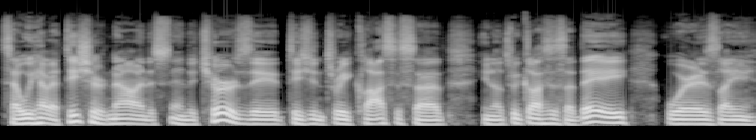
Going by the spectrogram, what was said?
So we have a teacher now in the in the church. They teaching three classes at you know three classes a day, whereas like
